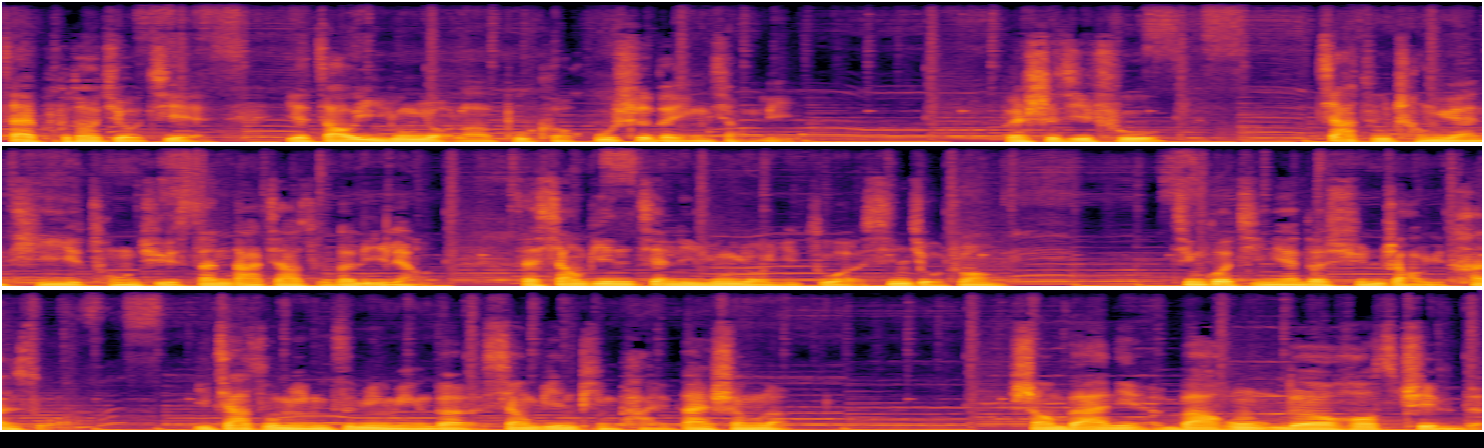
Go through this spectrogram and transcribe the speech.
在葡萄酒界也早已拥有了不可忽视的影响力。本世纪初，家族成员提议从聚三大家族的力量。在香槟建立拥有一座新酒庄，经过几年的寻找与探索，以家族名字命名的香槟品牌诞生了。Champagne Baron de Rothschild，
